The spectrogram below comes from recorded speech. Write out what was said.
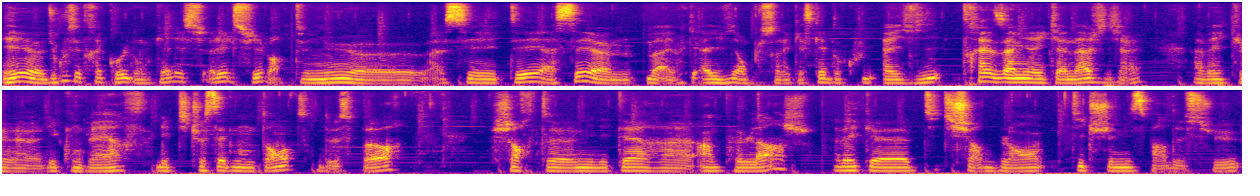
Et euh, du coup c'est très cool, donc allez, allez le suivre. Tenue euh, assez été, assez... Euh, bah, avec Ivy en plus sur la casquette, donc oui Ivy, très americana je dirais. Avec les converses, les petites chaussettes montantes de sport, short militaire un peu large, avec petit t-shirt blanc, petite chemise par-dessus,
